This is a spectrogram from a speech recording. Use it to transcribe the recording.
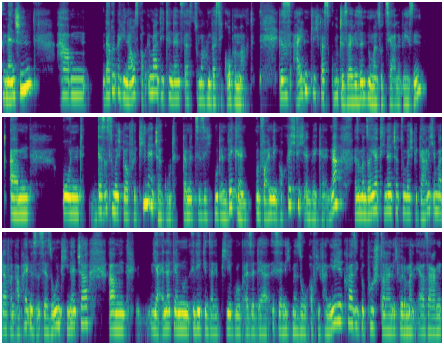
Menschen haben darüber hinaus auch immer die Tendenz, das zu machen, was die Gruppe macht. Das ist eigentlich was Gutes, weil wir sind nun mal soziale Wesen. Ähm, und das ist zum Beispiel auch für Teenager gut, damit sie sich gut entwickeln und vor allen Dingen auch richtig entwickeln. Ne? Also man soll ja Teenager zum Beispiel gar nicht immer davon abhalten. Es ist ja so, ein Teenager ähm, ja, ändert ja nun in Häkchen seine Peer Group. Also der ist ja nicht mehr so auf die Familie quasi gepusht, sondern ich würde mal eher sagen,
